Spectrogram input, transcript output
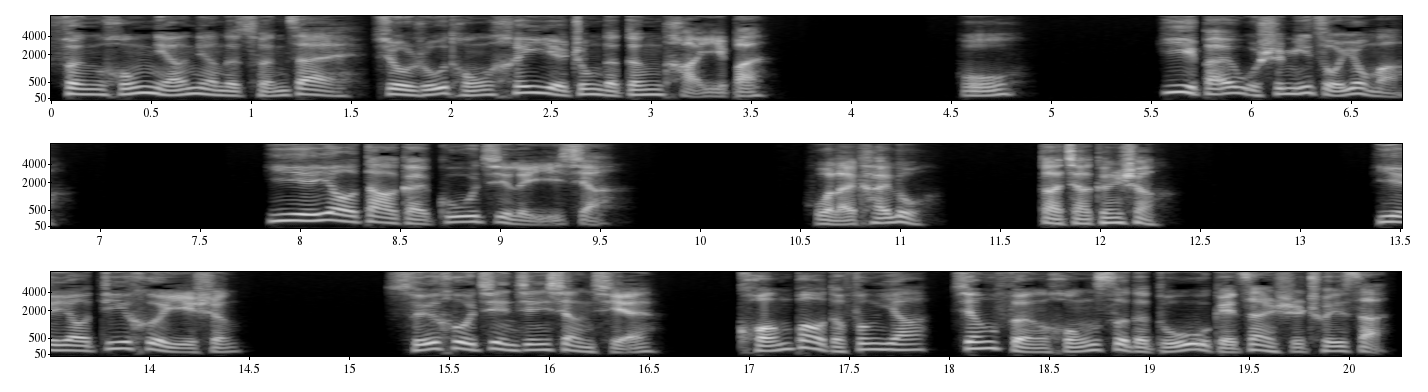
粉红娘娘的存在就如同黑夜中的灯塔一般。五，一百五十米左右吗？夜耀大概估计了一下。我来开路，大家跟上。夜耀低喝一声，随后渐渐向前，狂暴的风压将粉红色的毒雾给暂时吹散，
